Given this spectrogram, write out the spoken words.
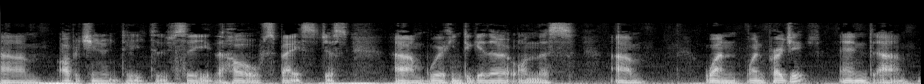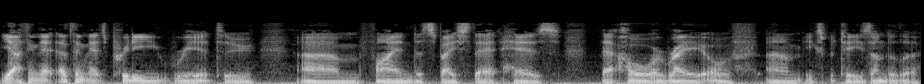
um, opportunity to see the whole space just um, working together on this um, one one project. And um, yeah, I think that I think that's pretty rare to um, find a space that has that whole array of um, expertise under the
